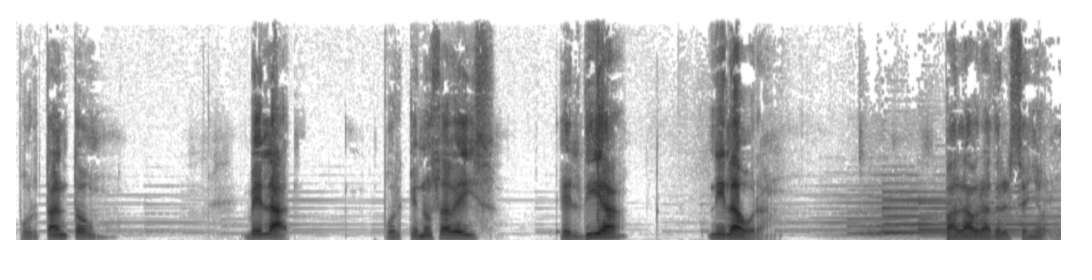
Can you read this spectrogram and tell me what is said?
Por tanto, velad, porque no sabéis el día ni la hora. Palabra del Señor.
